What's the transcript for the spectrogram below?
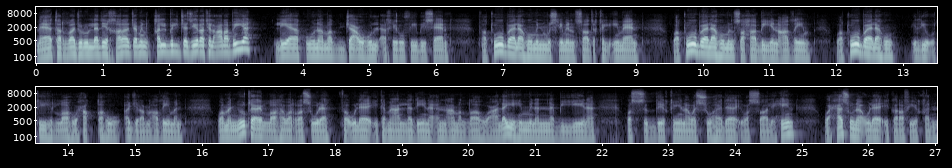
مات الرجل الذي خرج من قلب الجزيرة العربية ليكون مضجعه الأخير في بيسان فطوبى له من مسلم صادق الإيمان وطوبى له من صحابي عظيم وطوبى له إذ يؤتيه الله حقه أجرا عظيما. ومن يطع الله والرسول فأولئك مع الذين أنعم الله عليهم من النبيين والصديقين والشهداء والصالحين وحسن أولئك رفيقا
